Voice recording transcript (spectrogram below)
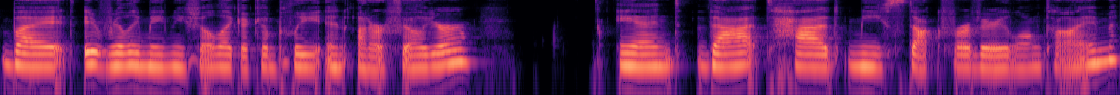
but it really made me feel like a complete and utter failure. And that had me stuck for a very long time.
